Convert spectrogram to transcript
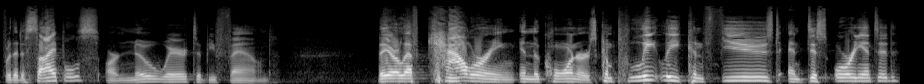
For the disciples are nowhere to be found. They are left cowering in the corners, completely confused and disoriented.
